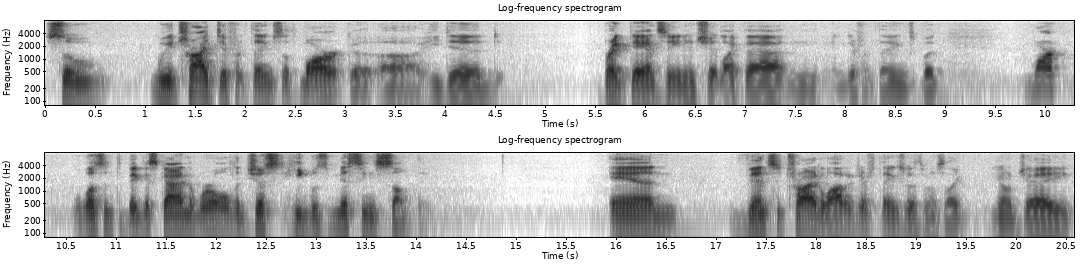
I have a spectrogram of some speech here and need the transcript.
So we had tried different things with Mark. Uh, uh, he did break dancing and shit like that and, and different things. But Mark wasn't the biggest guy in the world and just he was missing something. And Vince had tried a lot of different things with him. It's like, you know, Jay,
